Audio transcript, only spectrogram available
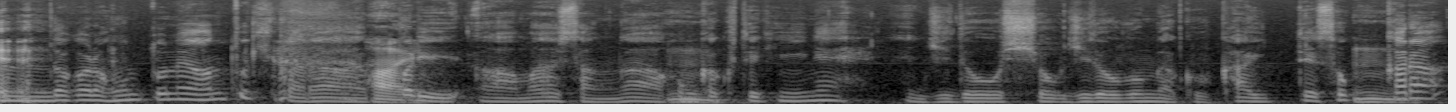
うん、だから本当ねあの時からやっぱり、あ正志さんが本格的にね、児童書児童文学を書いてそこから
